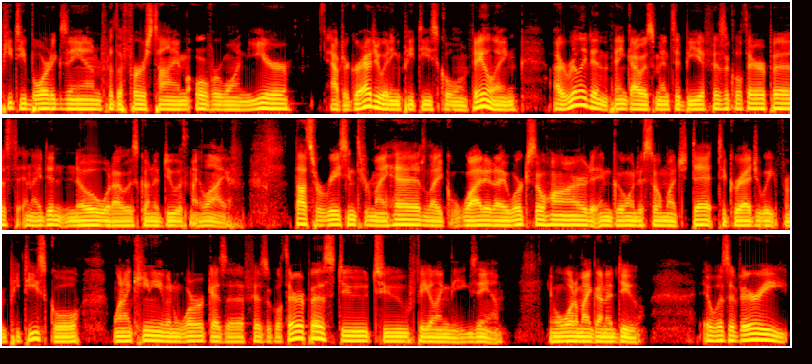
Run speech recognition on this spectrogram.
PT board exam for the first time over one year, after graduating PT school and failing, I really didn't think I was meant to be a physical therapist, and I didn't know what I was going to do with my life. Thoughts were racing through my head like, why did I work so hard and go into so much debt to graduate from PT school when I can't even work as a physical therapist due to failing the exam? You know, what am I going to do? It was a very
